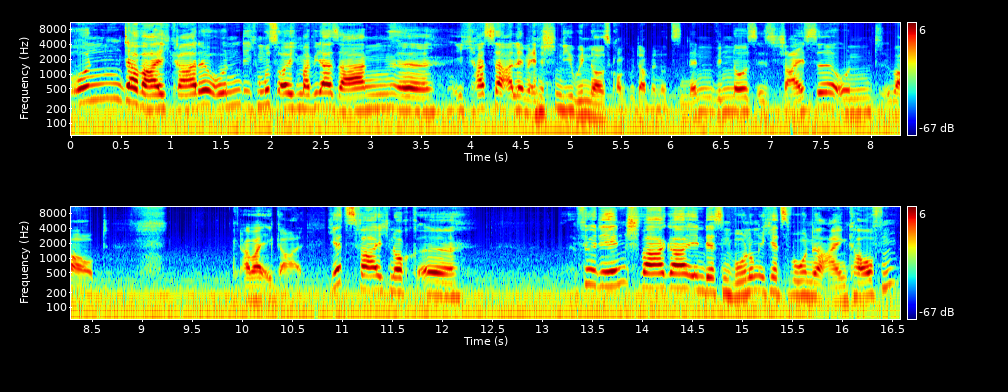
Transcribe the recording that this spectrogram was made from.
Und da war ich gerade und ich muss euch mal wieder sagen, äh, ich hasse alle Menschen, die Windows-Computer benutzen. Denn Windows ist scheiße und überhaupt. Aber egal. Jetzt fahre ich noch äh, für den Schwager, in dessen Wohnung ich jetzt wohne, einkaufen.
